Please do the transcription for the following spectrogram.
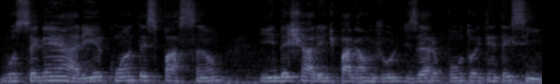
você ganharia com antecipação e deixaria de pagar um juro de 0,85.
